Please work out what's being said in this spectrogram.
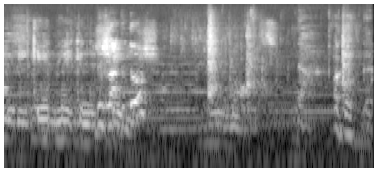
And begin making the change you want. Okay, good.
